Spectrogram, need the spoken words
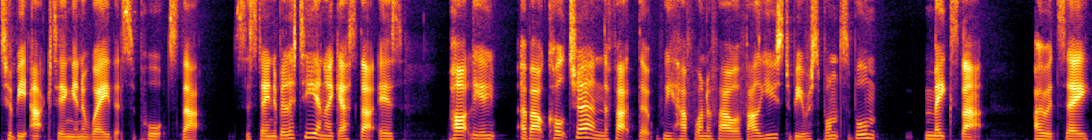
to be acting in a way that supports that sustainability. And I guess that is partly about culture and the fact that we have one of our values to be responsible makes that, I would say,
